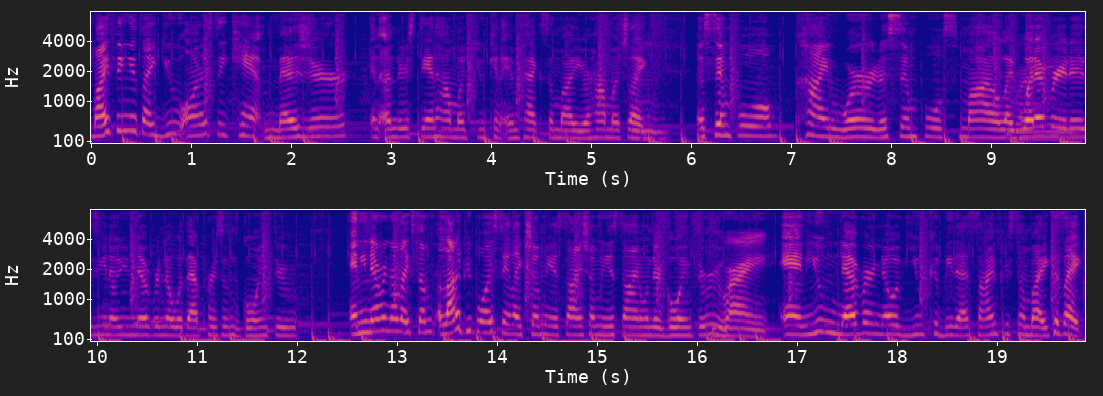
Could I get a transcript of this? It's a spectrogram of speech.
my thing is like you honestly can't measure and understand how much you can impact somebody or how much like mm a simple kind word, a simple smile, like right. whatever it is, you know, you never know what that person's going through. And you never know, like some, a lot of people always say, like, show me a sign, show me a sign when they're going through. Right. And you never know if you could be that sign for somebody. Cause, like,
